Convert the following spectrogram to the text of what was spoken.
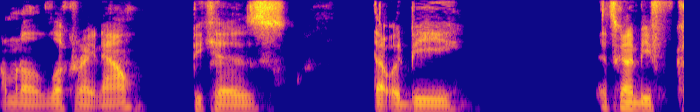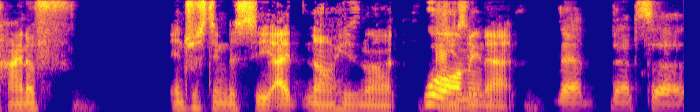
I'm gonna look right now because that would be. It's gonna be kind of interesting to see. I no, he's not. Well, I mean that that that's uh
